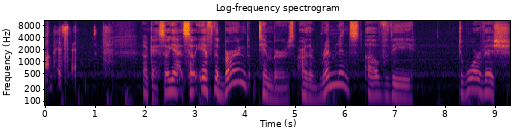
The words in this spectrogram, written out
on this end. Okay, so yeah, so if the burned timbers are the remnants of the dwarvish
